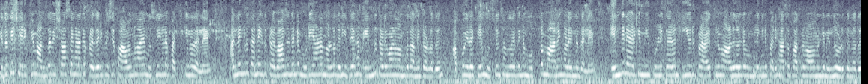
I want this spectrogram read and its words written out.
ഇതൊക്കെ ശരിക്കും അന്ധവിശ്വാസങ്ങളൊക്കെ പ്രചരിപ്പിച്ച് പാവങ്ങളായ മുസ്ലിങ്ങളെ പറ്റിക്കുന്നതല്ലേ? അല്ലെങ്കിൽ തന്നെ ഇത് പ്രവാചകന്റെ മുടിയാണെന്നുള്ളതിന് ഇദ്ദേഹം എന്ത് തെളിവാണ് നമുക്ക് തന്നിട്ടുള്ളത്? അപ്പോൾ ഇതൊക്കെ മുസ്ലിം സമുദായത്തിന്റെ മൊത്തം മാനം കളയുന്നതല്ലേ? എന്തിനായിരിക്കും ഈ പുള്ളിക്കാരൻ ഈ ഒരു പ്രായത്തിലും ആളുകളുടെ മുമ്പിൽ ഇങ്ങനെ പരിഹാസപാത്രമാവാൻ വേണ്ടി നിന്നു കൊടുക്കുന്നത്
